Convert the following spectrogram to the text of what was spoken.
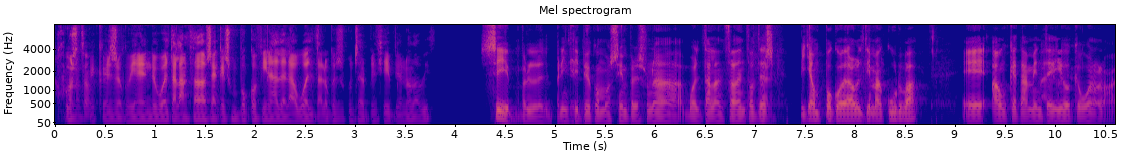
Justo. Bueno, que es eso, que vienen de vuelta lanzada, o sea que es un poco final de la vuelta lo que se escucha al principio, ¿no, David? Sí, el principio, como siempre, es una vuelta lanzada, entonces pilla un poco de la última curva. eh, aunque también te digo que, bueno,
